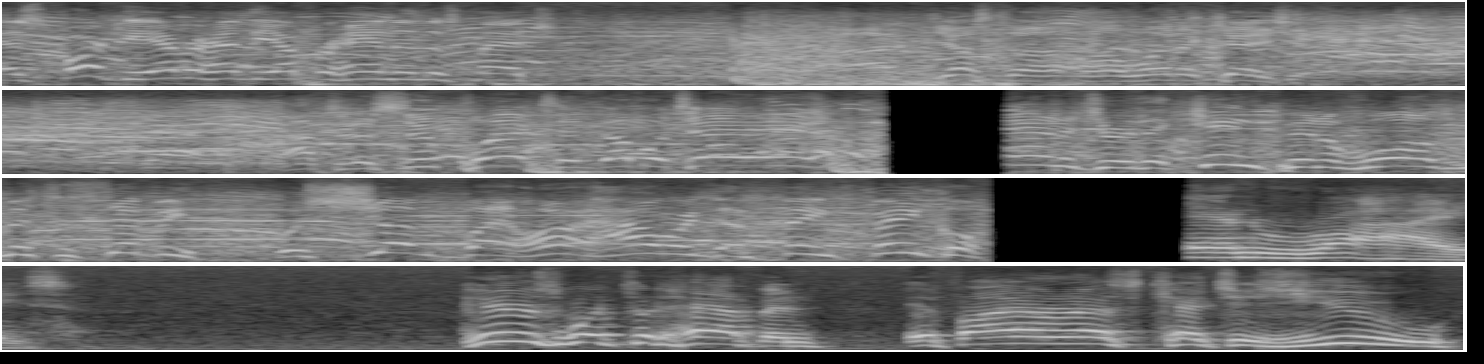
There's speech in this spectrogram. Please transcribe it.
Has Sparky ever had the upper hand in this match? Uh, just one occasion. After the suplex and Double J manager, the kingpin of Walls, Mississippi, was shoved by Howard the Fink Finkel. And rise. Here's what could happen if IRS catches you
